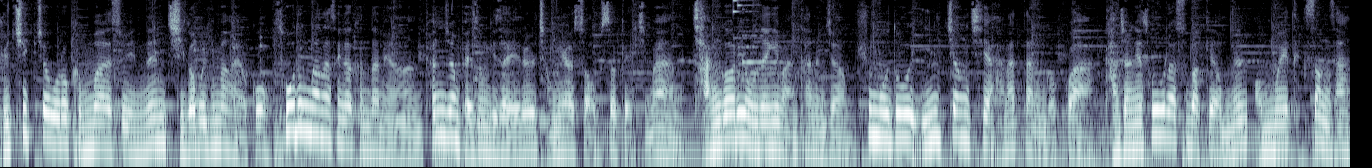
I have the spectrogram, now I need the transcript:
규칙적으로 근무할 수 있는 직업을 희망하였고 소득만을 생각한다면 편의점 배송기사 일을 정리할 수 없었겠지만 장거리 운행이 많다는 점, 휴무도 일정치 않았다는 것과 가정에 소홀할 수밖에 없는 업무의 특성상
